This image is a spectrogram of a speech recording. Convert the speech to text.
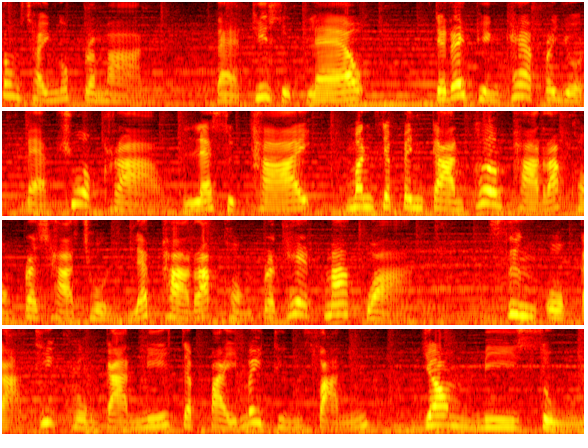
ต้องใช้งบประมาณ แต่ที่สุดแล้วจะได้เพียงแค่ประโยชน์แบบชั่วคราว และสุดท้ายมันจะเป็นการเพิ่มภาระของประชาชนและภาระของประเทศมากกว่า ซึ่งโอกาสที่โครงการนี้จะไปไม่ถึงฝันย่อมมีสูง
